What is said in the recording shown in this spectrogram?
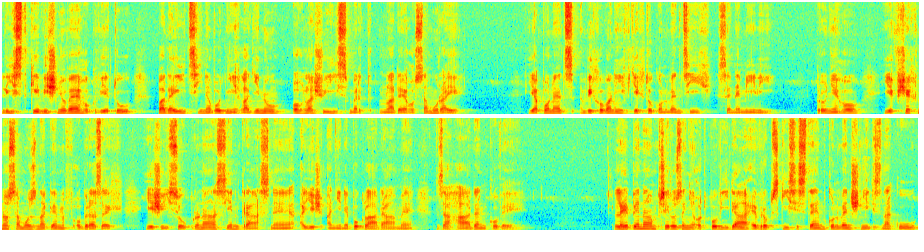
Lístky višňového květu, padající na vodní hladinu, ohlašují smrt mladého samuraje. Japonec, vychovaný v těchto konvencích, se nemýlí. Pro něho je všechno samoznakem v obrazech, jež jsou pro nás jen krásné a jež ani nepokládáme za hádankové. Lépe nám přirozeně odpovídá evropský systém konvenčních znaků,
